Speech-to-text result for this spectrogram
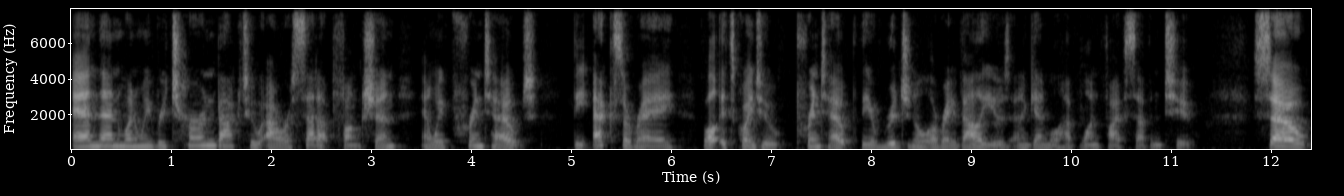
And then when we return back to our setup function and we print out the X array, well, it's going to print out the original array values. And again, we'll have 1572. So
